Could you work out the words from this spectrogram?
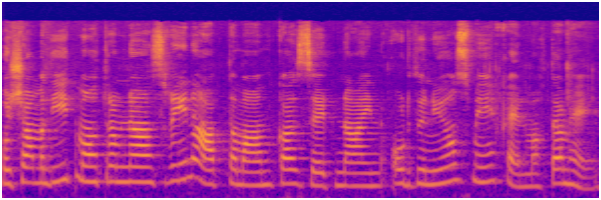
خوش آمدید محترم ناظرین، آپ تمام کا زیڈ نائن اردو نیوز میں خیر مختم ہے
